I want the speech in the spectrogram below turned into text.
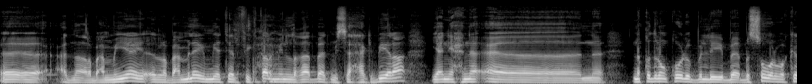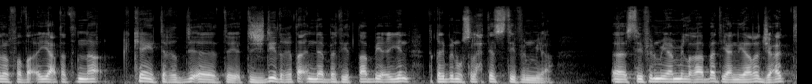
آه، عندنا 400 4 ملايين و100 ألف هكتار من الغابات مساحة كبيرة. يعني إحنا آه، نقدروا نقولوا باللي بالصور الوكاله الفضائية أعطت لنا كاين تجديد غطاء النباتي طبيعيا تقريبا وصل حتى 60% 60% من الغابات يعني رجعت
